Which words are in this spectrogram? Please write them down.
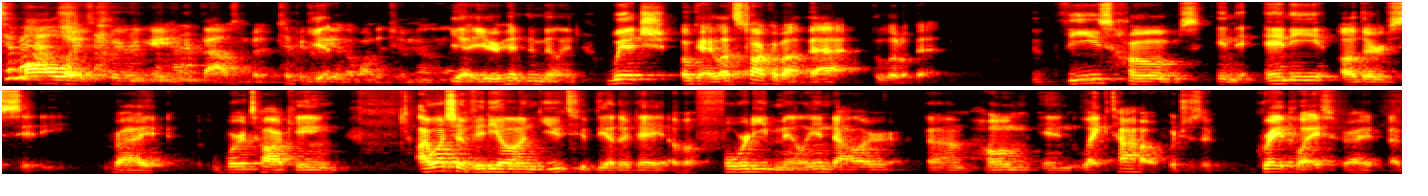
to match. always clearing eight hundred thousand, but typically Yeah. in the one to two million. Yeah, you're hitting a million. Which, okay, let's talk about that a little bit. These homes in any other city, right? We're talking. I watched a video on YouTube the other day of a forty million dollar um, home in Lake Tahoe, which is a great place, right? Uh,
